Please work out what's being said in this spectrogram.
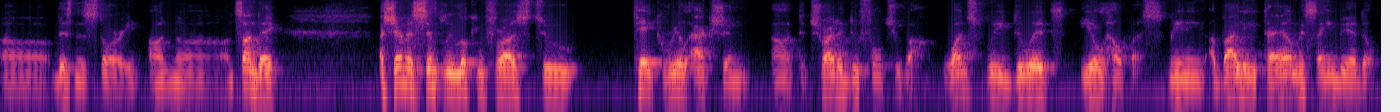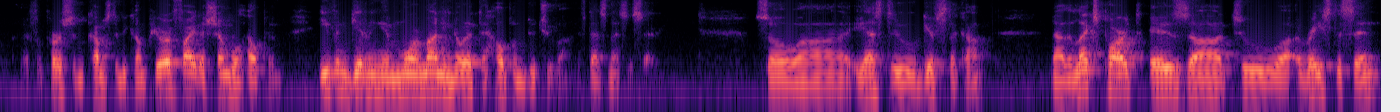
uh, business story on uh, on Sunday, Hashem is simply looking for us to take real action uh, to try to do full tshuva. Once we do it, He'll help us. Meaning, abali ta'el misayin biyado. If a person comes to become purified, Hashem will help him, even giving him more money in order to help him do tshuva, if that's necessary. So uh, he has to give tzedakah. Now the next part is uh, to uh, erase the sin,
